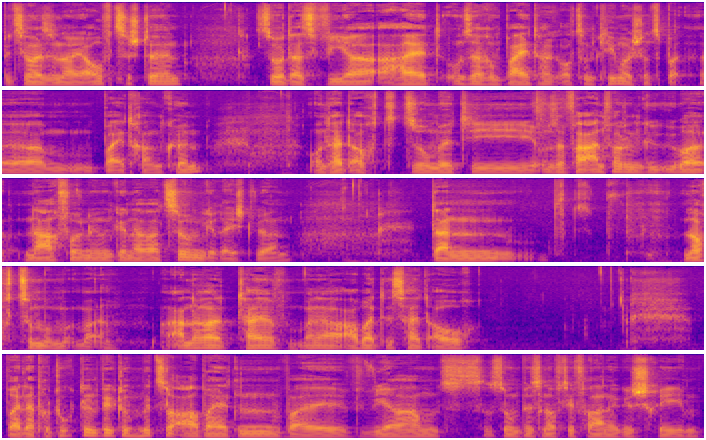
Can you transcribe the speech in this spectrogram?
beziehungsweise neu aufzustellen, so dass wir halt unseren Beitrag auch zum Klimaschutz äh, beitragen können und halt auch somit die, unsere Verantwortung gegenüber nachfolgenden Generationen gerecht werden. Dann noch zum anderer Teil meiner Arbeit ist halt auch bei der Produktentwicklung mitzuarbeiten, weil wir haben uns so ein bisschen auf die Fahne geschrieben,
